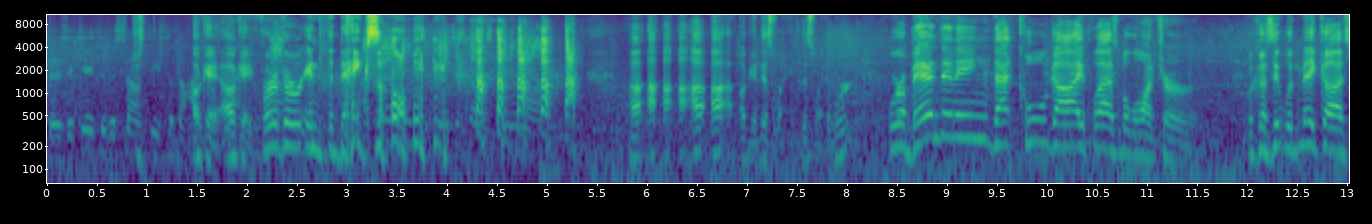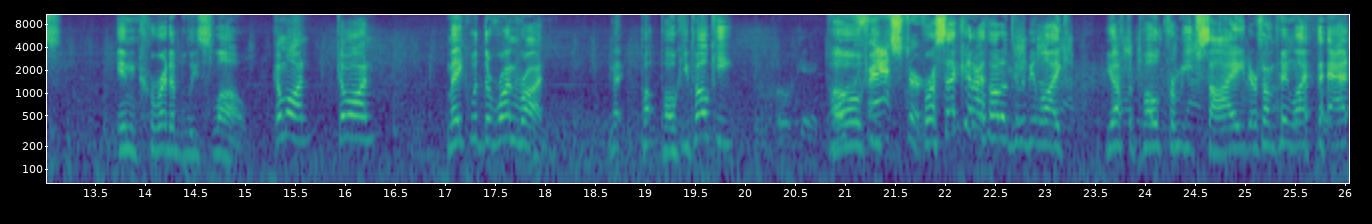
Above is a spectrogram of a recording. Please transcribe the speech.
There's a gate to the southeast of the Okay, okay, further into the dank zone. uh, uh, uh, uh, uh, okay, this way, this way. We're we're abandoning that cool guy plasma launcher because it would make us incredibly slow. Come on, come on, make with the run run. Ma- Po- pokey pokey. Poke. poke faster. For a second, I thought it was going to be like you have to poke from each side or something like that.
